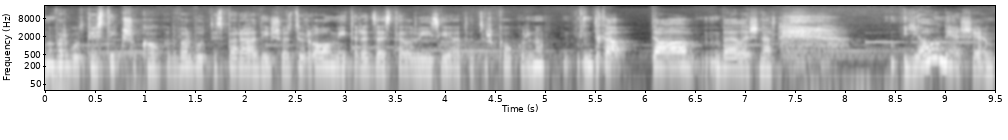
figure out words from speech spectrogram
nu varbūt es tikšu kaut kad, varbūt es parādīšos, tur Omīta redzēs televīzijā, tad tur kaut kur, nu, tā kā tā vēlēšanās jauniešiem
